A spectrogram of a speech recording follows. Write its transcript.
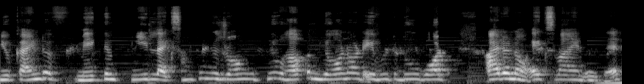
you kind of make them feel like something is wrong with you. How come you're not able to do what i don't know x y and z?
